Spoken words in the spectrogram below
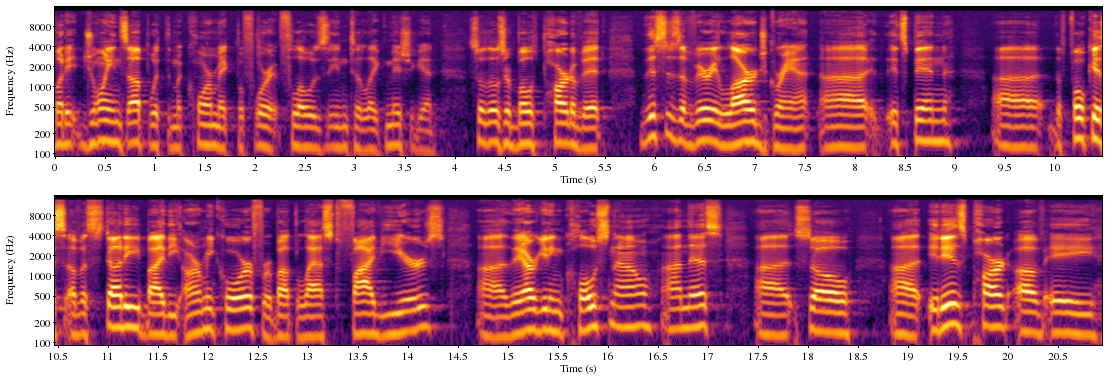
but it joins up with the McCormick before it flows into Lake Michigan. So those are both part of it. This is a very large grant. Uh, it's been uh, the focus of a study by the Army Corps for about the last five years. Uh, they are getting close now on this. Uh, so uh, it is part of a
